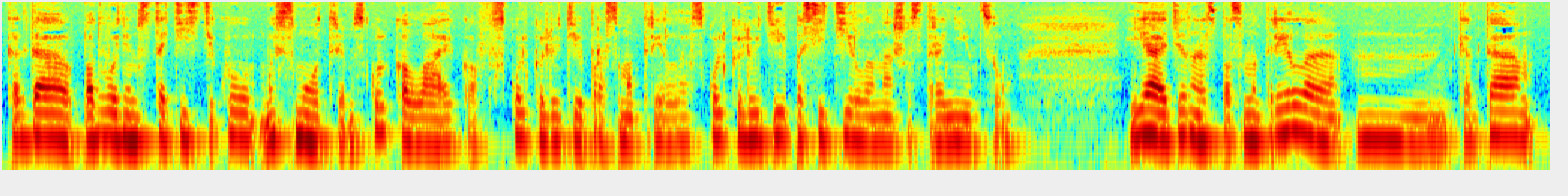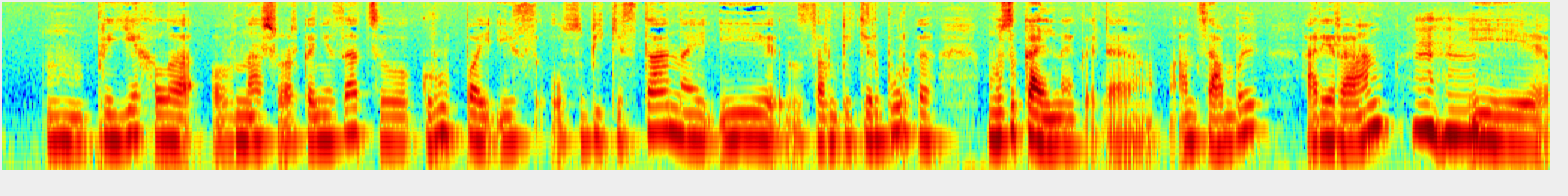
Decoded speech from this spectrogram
Когда подводим статистику, мы смотрим, сколько лайков, сколько людей просмотрело, сколько людей посетило нашу страницу. Я один раз посмотрела, когда приехала в нашу организацию группа из Узбекистана и Санкт-Петербурга, музыкальный это ансамбль Ариран mm-hmm. и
